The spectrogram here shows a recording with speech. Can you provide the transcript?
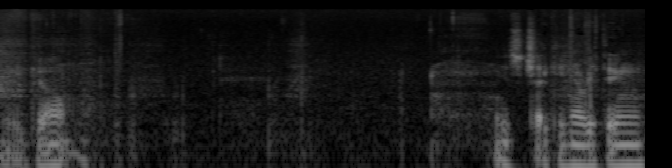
There you go. It's checking everything.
